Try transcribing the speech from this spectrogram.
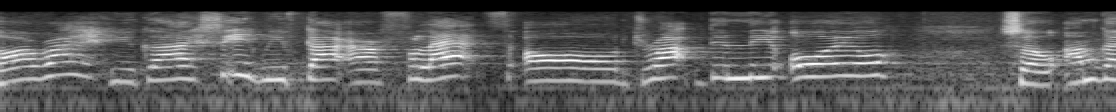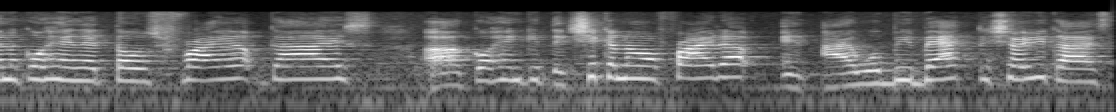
all right you guys see we've got our flats all dropped in the oil so i'm gonna go ahead and let those fry up guys uh, go ahead and get the chicken all fried up and I will be back to show you guys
